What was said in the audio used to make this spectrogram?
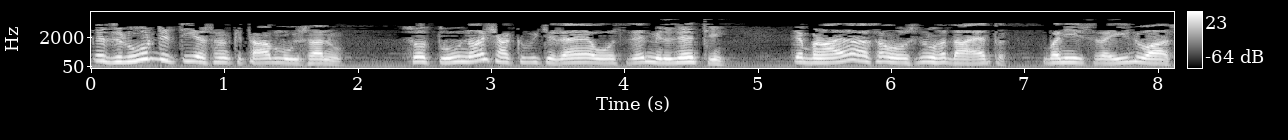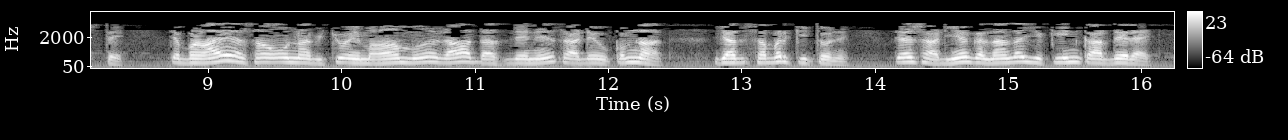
تے ضرور دتی اساں کتاب موسی نو۔ سو تو نہ شک وچ رہ اس دے ملنے تھی۔ تے بنایا اساں اس نو ہدایت بنی اسرائیل واسطے۔ تے بنایا اساں انہاں وچوں امام راہ دس دے نے ساڈے حکم نال جد صبر کیتو نے۔ تے ساڈیاں گلاں دا یقین کردے رہے۔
